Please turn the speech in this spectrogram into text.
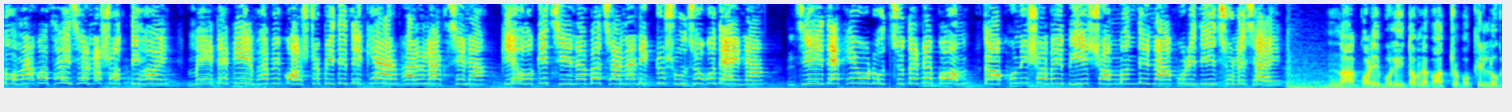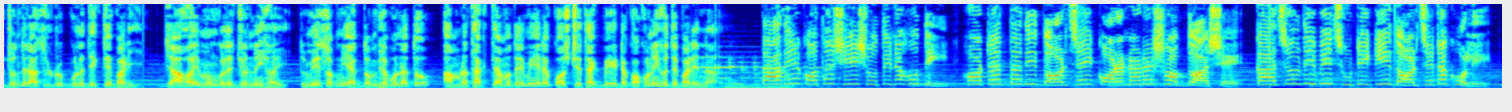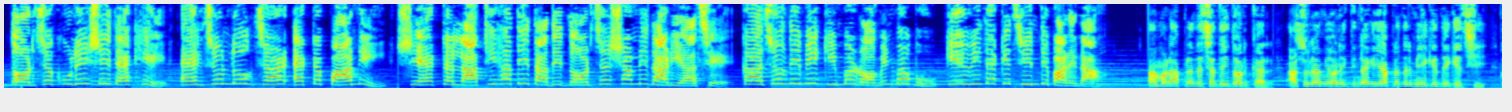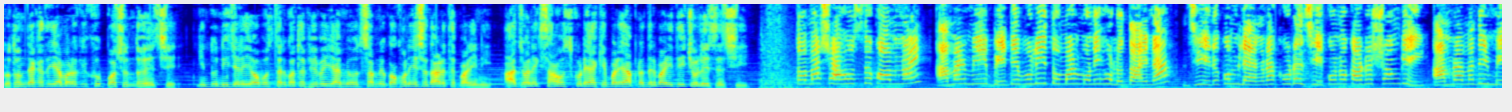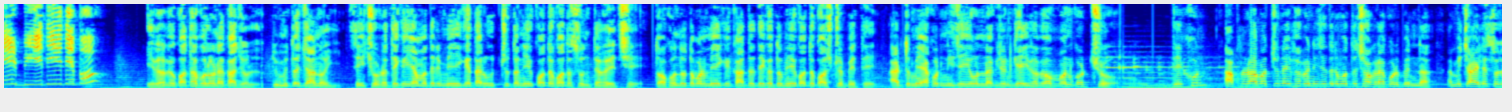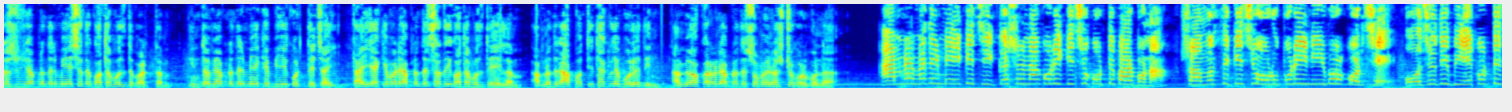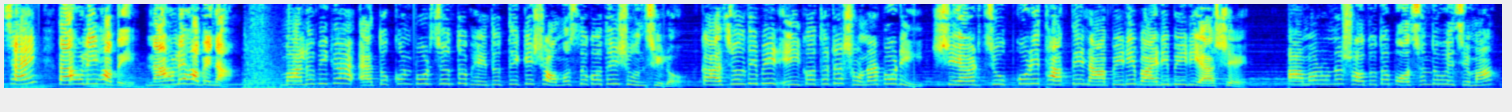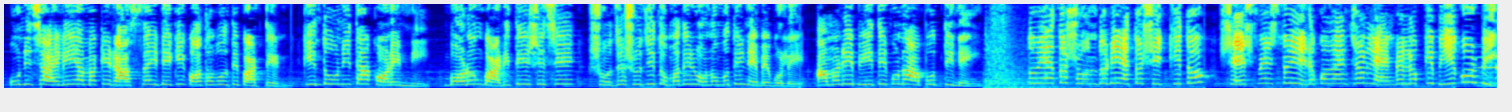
তোমার কথাই যেন সত্যি হয়। মেয়েটাকে এভাবে কষ্ট পেতে দেখে আর ভালো লাগছে না। কেউ ওকে চেনা বা জানার একটু সুযোগও দেয় না। যেই দেখে ওর উচ্চতাটা কম, তখনই সবাই বিয়ের সম্বন্ধে না করে দিয়ে চলে যায়। না করে বলেই তো আমরা পাত্রপক্ষের লোকজনদের আসল রূপগুলো দেখতে পারি। যা হয় মঙ্গলের জন্যই হয়। তুমি এসব নিয়ে একদম ভেবো না তো? আমরা থাকতে আমাদের মেয়েরা কষ্টে থাকবে, এটা কখনোই হতে পারে না। তাদের কথা শেষ হতে না হতেই হঠাৎ তাদের দরজায় কড়া শব্দ আসে। কাজল দেবী ছুটে গিয়ে দরজাটা খোলে। দরজা খুলে সে দেখে একজন লোক যার একটা পা নেই, সে একটা লাঠি হাতে তাদের দরজার সামনে দাঁড়িয়ে আছে। কাজল দেবী কিংবা রমেন বাবু কেউই তাকে চিনতে পারে না। আমার আপনাদের সাথেই দরকার। আসলে আমি অনেকদিন আগেই আপনাদের মেয়েকে দেখেছি। প্রথম দেখাতেই আমার ওকে খুব পছন্দ হয়েছে। কিন্তু নিজের এই অবস্থার কথা ভেবেই আমি ওর সামনে কখনো এসে দাঁড়াতে পারিনি। আজ অনেক সাহস করে একেবারে আপনাদের বাড়িতেই চলে এসেছি। তোমার সাহস তো কম নয়। আমার মেয়ে বেটে বলেই তোমার মনে হলো তাই না? যে এরকম ল্যাংড়া খোড়া যে কোনো কারোর সঙ্গেই আমরা আমাদের মেয়ের বিয়ে দিয়ে দেবো? এভাবে কথা বলো না কাজল। তুমি তো জানোই সেই ছোট থেকেই আমাদের মেয়েকে তার উচ্চতা নিয়ে কত কথা শুনতে হয়েছে। তখন তো তোমার মেয়েকে কাঁদতে দেখে তুমি কত কষ্ট পেতে। আর তুমি এখন নিজেই অন্য একজনকে এইভাবে অপমান করছ? দেখুন, আপনারা আমার জন্য এইভাবে নিজেদের মধ্যে ঝগড়া করবেন না। আমি চাইলে সোজাসুজি আপনাদের মেয়ের সাথে কথা বলতে পারতাম, কিন্তু আমি আপনাদের মেয়েকে বিয়ে করতে চাই, তাই একেবারে আপনাদের সাথেই কথা বলতে এলাম। আপনাদের আপত্তি থাকলে বলে দিন, আমি অকারণে আপনাদের সময় নষ্ট করব না। আমরা আমাদের মেয়েকে জিজ্ঞাসা না করে কিছু করতে পারব না। সমস্ত কিছু ওর উপরেই নির্ভর করছে। ও যদি বিয়ে করতে চায়, তাহলেই হবে, না হলে হবে না। মালবিকা এতক্ষণ পর্যন্ত ভেতর থেকে সমস্ত কথাই শুনছিল। কাজল দেবীর এই কথাটা শোনার পরেই সে আর চুপ করে থাকতে না পেরে বাইরে বেরিয়ে আসে। আমার ওনার সততা পছন্দ হয়েছে, মা। উনি চাইলেই আমাকে রাস্তায় ডেকে কথা বলতে পারতেন, কিন্তু উনি তা করেননি। বরং বাড়িতে এসেছে, সোজাসুজি তোমাদের অনুমতি নেবে বলে। আমার এই বিয়েতে কোনো আপত্তি নেই। তুই এত সুন্দরী, এত শিক্ষিত, শেষমেশ তুই এরকম একজন ল্যাংড়া লোককে বিয়ে করবি?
